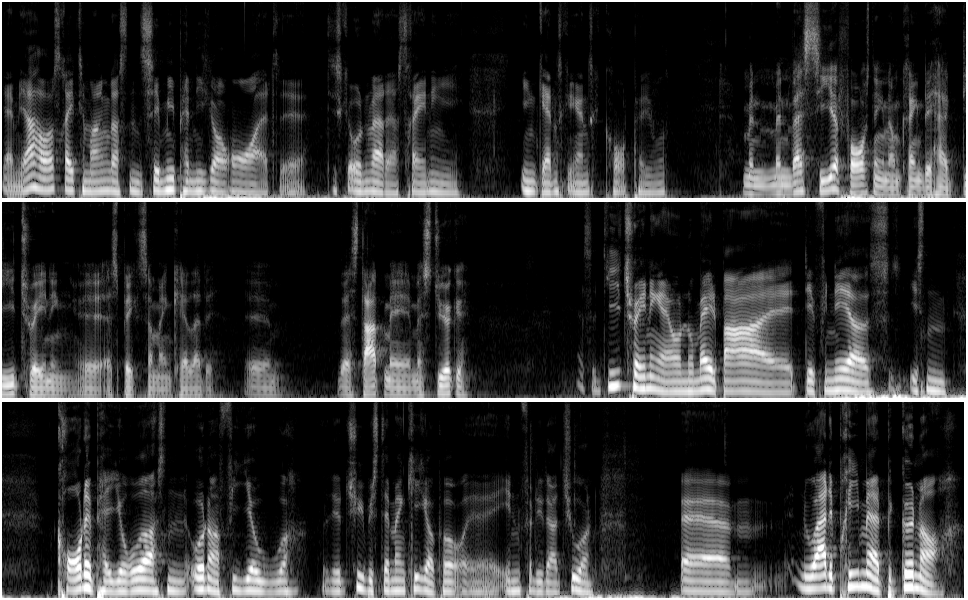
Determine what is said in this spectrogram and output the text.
Jamen, jeg har også rigtig mange, der sådan semi-panikker over, at øh, de skal undvære deres træning i, i en ganske, ganske kort periode. Men, men hvad siger forskningen omkring det her detraining-aspekt, øh, som man kalder det? Øh, lad os starte med, med styrke. Altså, detraining er jo normalt bare øh, defineret i sådan korte perioder, sådan under fire uger. Så det er jo typisk det, man kigger på øh, inden for litteraturen. Øh, nu er det primært begynder,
